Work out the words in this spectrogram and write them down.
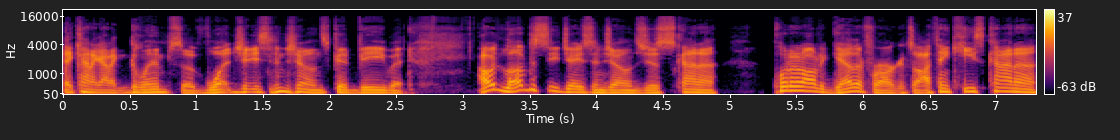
they kind of got a glimpse of what Jayson Jones could be. But I would love to see Jayson Jones just kind of put it all together for Arkansas. I think he's kind of,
